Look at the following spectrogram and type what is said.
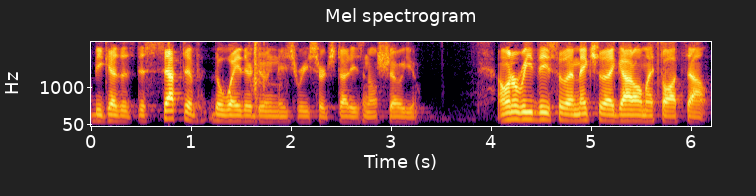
because it's deceptive the way they're doing these research studies, and I'll show you. I want to read these so that I make sure that I got all my thoughts out.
